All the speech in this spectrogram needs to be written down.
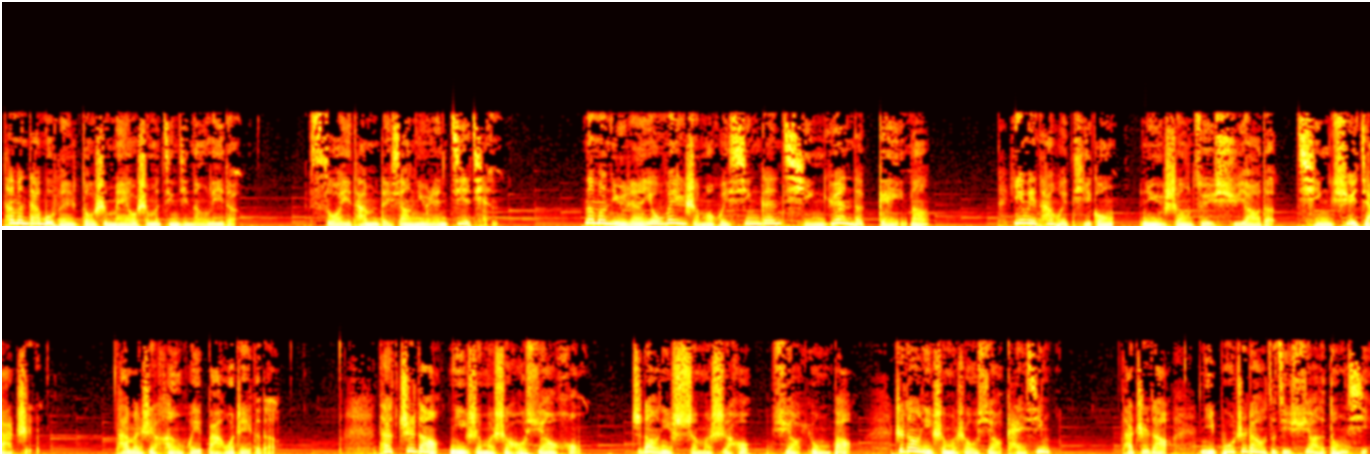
他们大部分都是没有什么经济能力的，所以他们得向女人借钱。那么女人又为什么会心甘情愿的给呢？因为他会提供女生最需要的情绪价值，他们是很会把握这个的。他知道你什么时候需要哄，知道你什么时候需要拥抱，知道你什么时候需要开心。他知道你不知道自己需要的东西，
